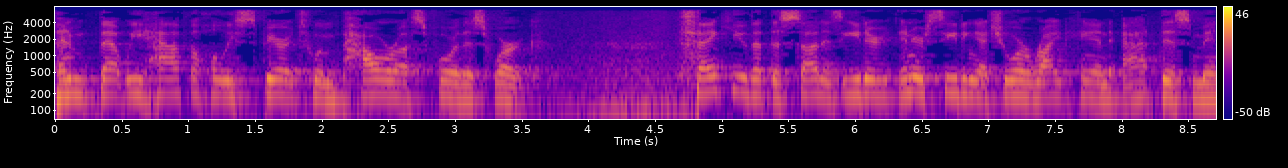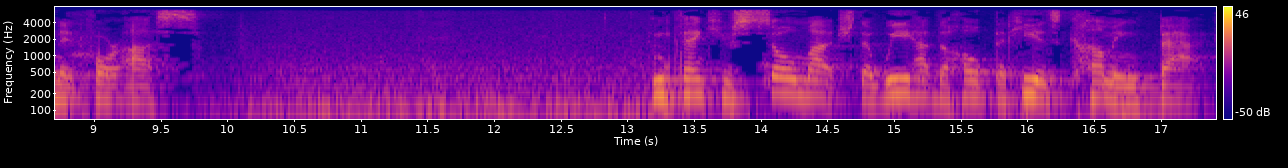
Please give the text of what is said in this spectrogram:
and that we have the Holy Spirit to empower us for this work. Thank you that the Son is interceding at your right hand at this minute for us. And thank you so much that we have the hope that He is coming back.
